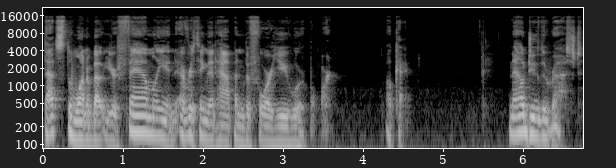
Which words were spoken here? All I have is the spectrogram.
That's the one about your family and everything that happened before you were born. Okay. Now do the rest.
